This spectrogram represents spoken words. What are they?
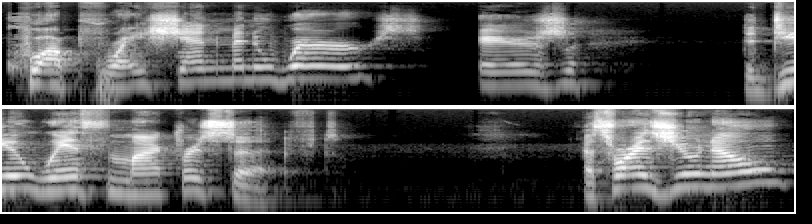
cooperation maneuvers, is the deal with Microsoft. As far as you know,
